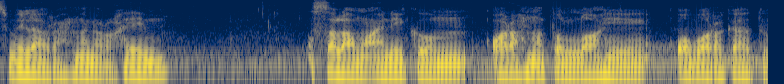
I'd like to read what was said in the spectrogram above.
Bismillahirrahmanirrahim. Assalamualaikum warahmatullahi wabarakatuh.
